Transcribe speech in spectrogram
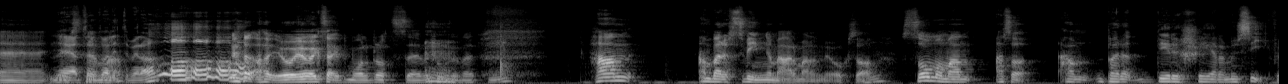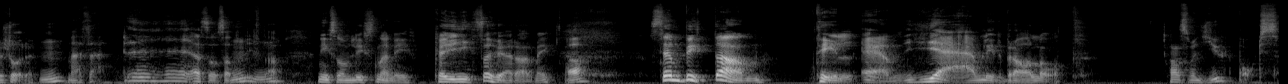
Eh, Nej, jag tror det var lite mer... ja, jo, jo, exakt. Målbrottsversionen där. Han, han börjar svinga med armarna nu också. Som om han, alltså, han börjar dirigera musik, förstår du? Mm. Nej, så här, alltså, så att mm. Ni som lyssnar, ni kan ju gissa hur jag rör mig. Ja. Sen bytte han till en jävligt bra låt. Han som en jukebox.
